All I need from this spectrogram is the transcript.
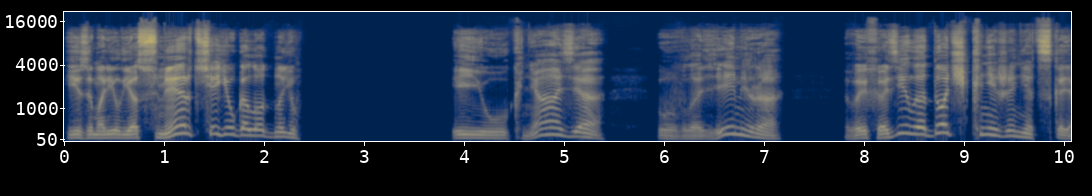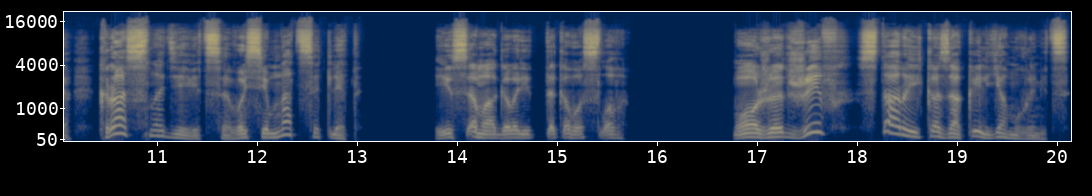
и заморил я смертью голодную. И у князя, у Владимира, выходила дочь княженецкая, краснодевица, восемнадцать лет, и сама говорит таково слово. Может, жив старый казак Илья Муромец?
